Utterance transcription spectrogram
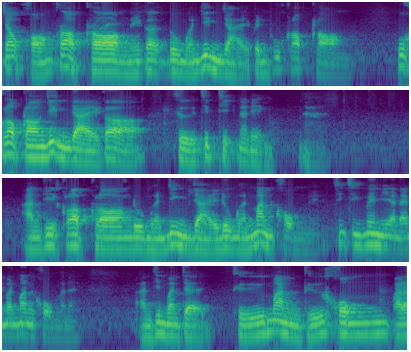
เจ้าของครอบครองนี่ก็ดูเหมือนยิ่งใหญ่เป็นผู้ครอบครอง ผู้ครอบครองยิ่งใหญ่ก็คือทิฏฐินั่นเองอันที่ครอบครองดูเหมือนยิ่งใหญ่ ดูเหมือนมั่นคงเนี่ยจริงๆ ไม่มีอันไหนมันมั่นคงนะอันที่มันจะ ถือมั่นถือคงอะไร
